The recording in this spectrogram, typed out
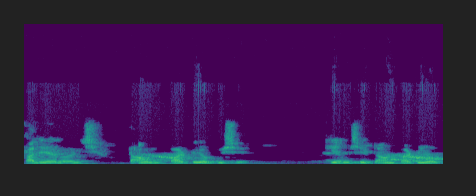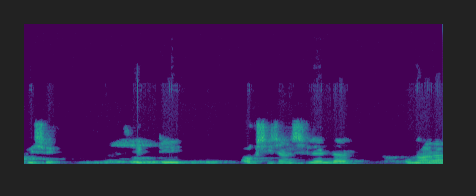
কালিয়াগঞ্জ টাউন পার্টি অফিসে, টিএমসি টাউন পার্টি অফিসে একটি অক্সিজেন সিলিন্ডার ওনারা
